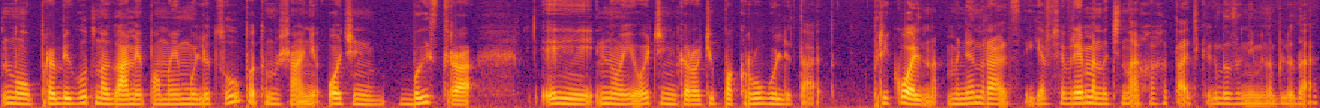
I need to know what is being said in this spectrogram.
ну, пробегут ногами по моему лицу, потому что они очень быстро и, ну, и очень, короче, по кругу летают. Прикольно, мне нравится. Я все время начинаю хохотать, когда за ними наблюдаю.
